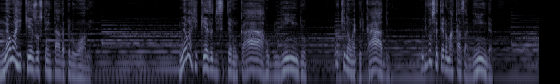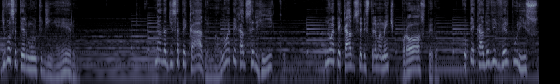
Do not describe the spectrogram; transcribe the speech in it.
Não a riqueza ostentada pelo homem. Não a riqueza de se ter um carro lindo, o que não é pecado, de você ter uma casa linda, de você ter muito dinheiro. Nada disso é pecado, irmão. Não é pecado ser rico. Não é pecado ser extremamente próspero. O pecado é viver por isso.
